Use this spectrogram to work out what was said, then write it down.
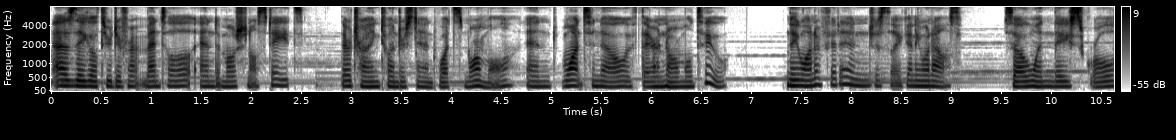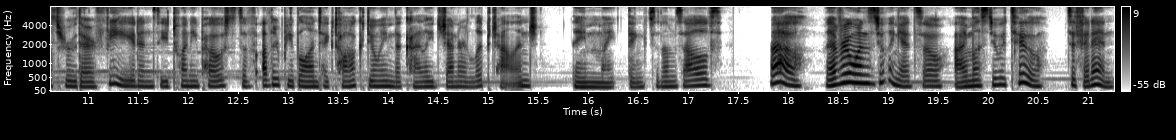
As they go through different mental and emotional states, they're trying to understand what's normal and want to know if they're normal too. They wanna fit in just like anyone else. So when they scroll through their feed and see 20 posts of other people on TikTok doing the Kylie Jenner lip challenge, they might think to themselves, wow, Everyone's doing it, so I must do it too, to fit in.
